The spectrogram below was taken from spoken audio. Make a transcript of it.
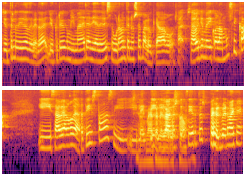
yo te lo digo de verdad, yo creo que mi madre a día de hoy seguramente no sepa lo que hago. O sea, sabe que me dedico a la música y sabe algo de artistas y, le, va a los conciertos, pero es verdad que,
